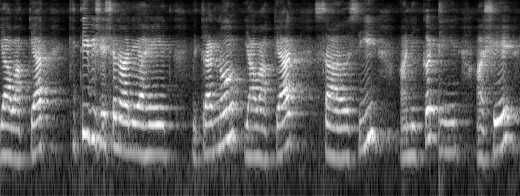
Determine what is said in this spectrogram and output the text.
या वाक्यात किती विशेषण आले आहेत? मित्रांनो या वाक्यात साहसी आणि कठीण असे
